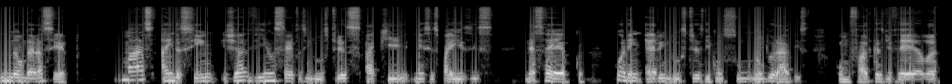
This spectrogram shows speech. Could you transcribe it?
não dará certo. Mas, ainda assim, já haviam certas indústrias aqui nesses países nessa época. Porém, eram indústrias de consumo não duráveis, como fábricas de vela,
